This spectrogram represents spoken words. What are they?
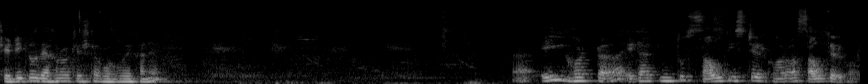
সেটিকেও দেখানোর চেষ্টা করব এখানে। এই ঘরটা এটা কিন্তু সাউথ ইস্টের ঘর বা সাউথের ঘর।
